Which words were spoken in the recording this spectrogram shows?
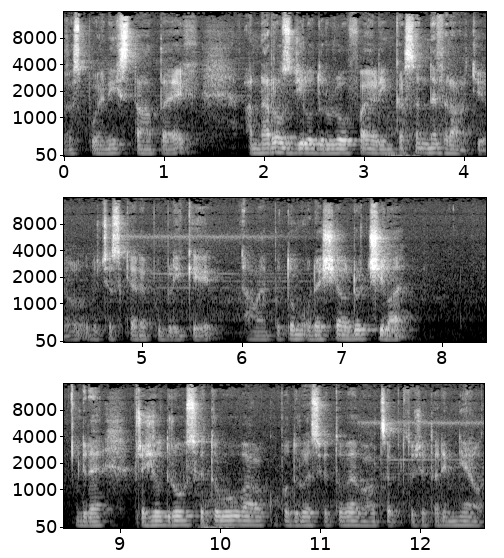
ve Spojených státech. A na rozdíl od Rudolfa Jelinka se nevrátil do České republiky, ale potom odešel do Chile, kde přežil druhou světovou válku po druhé světové válce, protože tady měl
